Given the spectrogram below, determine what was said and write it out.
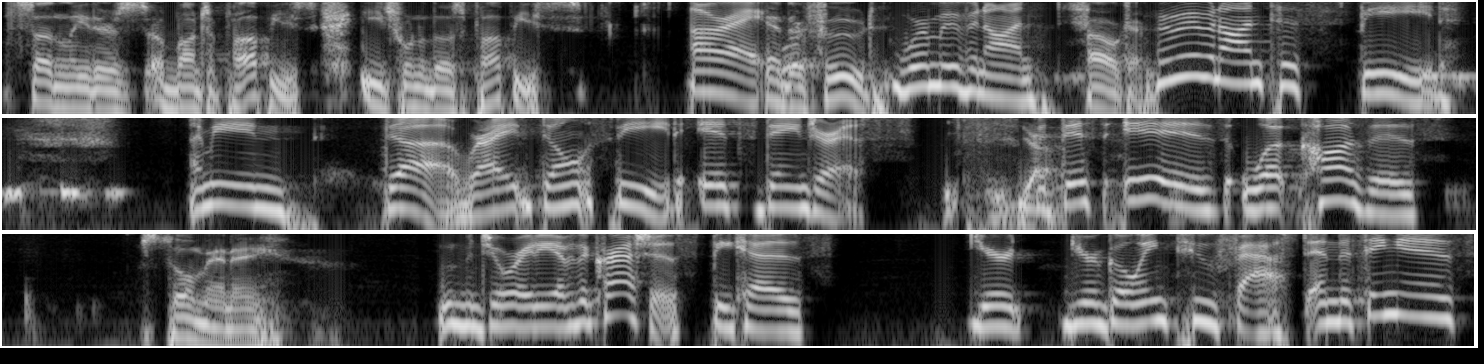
suddenly there's a bunch of puppies, each one of those puppies all right. And their food. We're moving on. Oh, okay. We're moving on to speed. I mean, duh, right? Don't speed. It's dangerous. Yeah. But this is what causes so many majority of the crashes because you're you're going too fast and the thing is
